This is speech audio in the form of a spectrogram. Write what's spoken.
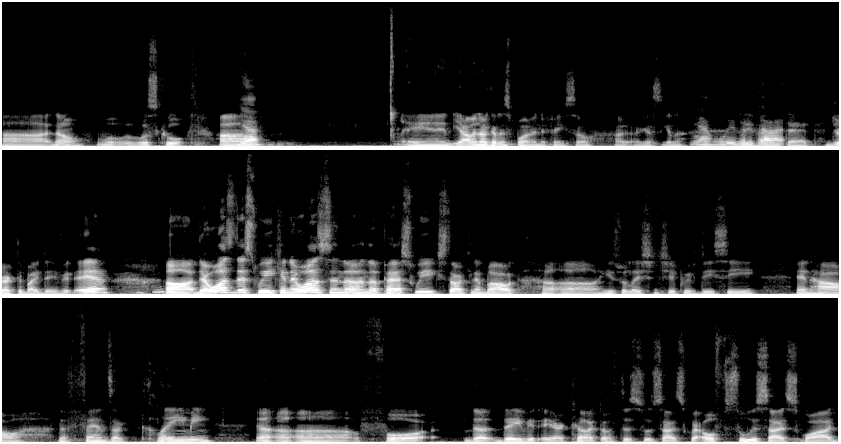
uh no w- it was cool um, Yeah. And yeah we're not gonna spoil anything so i, I guess we're gonna yeah, we'll leave it Leave at it that. at that. Directed by David Ayer. Uh, there was this week, and it was in the, in the past weeks, talking about uh, uh, his relationship with DC and how the fans are claiming uh, uh, uh, for the David Ayer cut of the Suicide Squad of Suicide Squad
